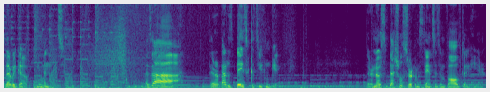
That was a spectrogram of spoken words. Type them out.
There we go. Humans. Huzzah! They're about as basic as you can get. There are no special circumstances involved in here.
